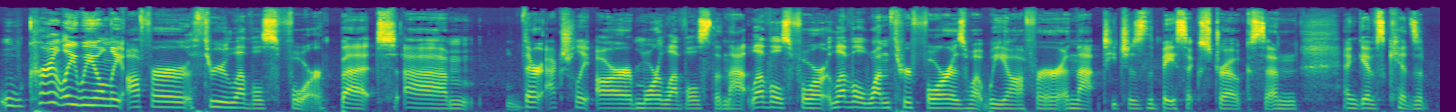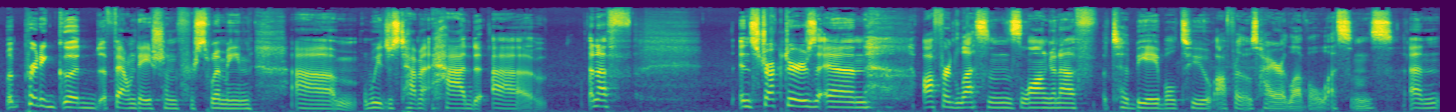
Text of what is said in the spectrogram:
Well, currently, we only offer through levels four, but um, there actually are more levels than that. Levels four, level one through four is what we offer, and that teaches the basic strokes and and gives kids a, a pretty good foundation for swimming. Um, we just haven't had uh, enough instructors and offered lessons long enough to be able to offer those higher level lessons. And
